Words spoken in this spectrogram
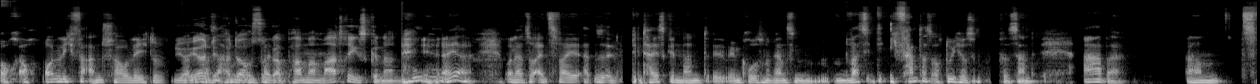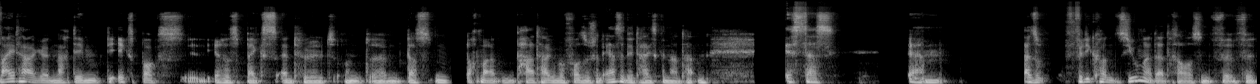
auch, auch ordentlich veranschaulicht. Ja, ja, der hat auch sogar ein paar Mal Matrix genannt. ja, ja. Und hat so ein, zwei also Details genannt äh, im Großen und Ganzen. Was, ich fand das auch durchaus interessant. Aber ähm, zwei Tage nachdem die Xbox ihre Specs enthüllt und ähm, das noch mal ein paar Tage bevor sie schon erste Details genannt hatten, ist das ähm, also für die Consumer da draußen, für, für,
